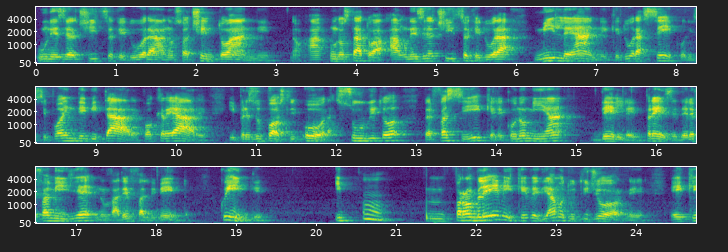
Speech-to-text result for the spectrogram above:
un esercizio che dura, non so, 100 anni, no, uno Stato ha, ha, un esercizio che dura mille anni, che dura secoli, si può indebitare, può creare i presupposti ora, subito, per far sì che l'economia delle imprese, delle famiglie non vada in fallimento. Quindi i mm. Problemi che vediamo tutti i giorni e che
